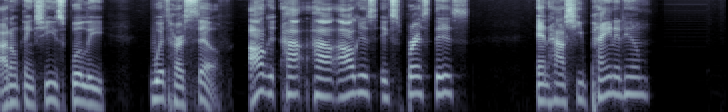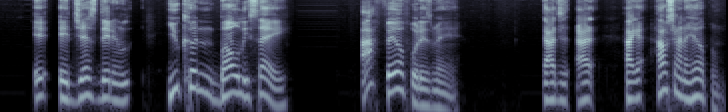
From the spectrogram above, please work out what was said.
I don't think she's fully with herself. August, how how August expressed this and how she painted him, it it just didn't. You couldn't boldly say, "I fell for this man." I just I I got, I was trying to help him.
